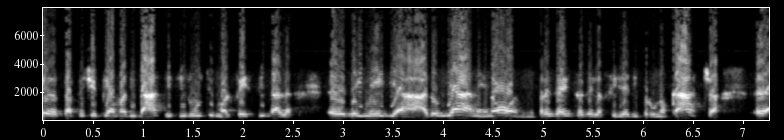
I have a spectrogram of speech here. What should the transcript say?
eh, partecipiamo a dibattiti, l'ultimo al Festival eh, dei Media ad Ogliani, no? in presenza della figlia di Bruno Caccia, eh,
